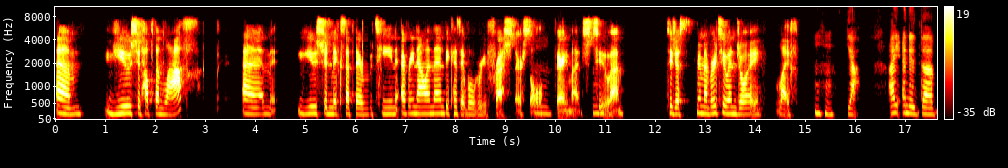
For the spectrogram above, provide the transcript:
Um, you should help them laugh. Um, you should mix up their routine every now and then because it will refresh their soul mm-hmm. very much to mm-hmm. um, to just remember to enjoy life. Mm-hmm. Yeah. I ended the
